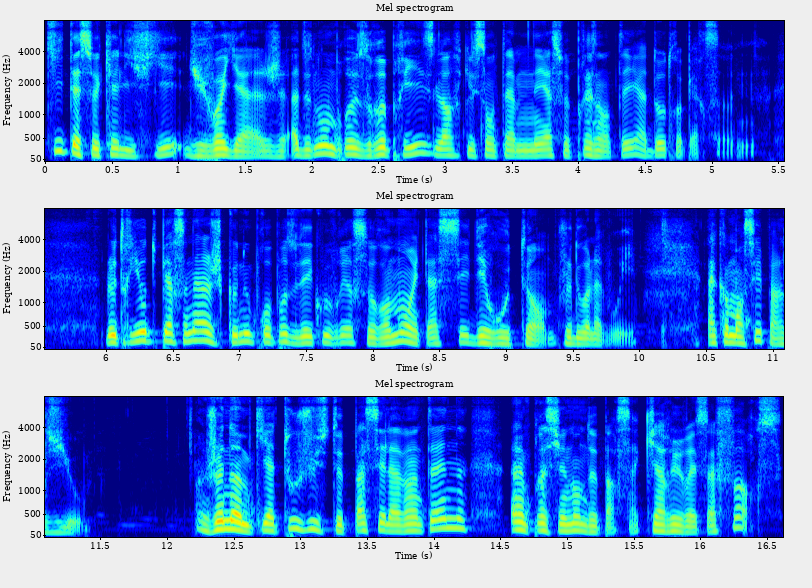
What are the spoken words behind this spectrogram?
quitte à se qualifier du voyage à de nombreuses reprises lorsqu'ils sont amenés à se présenter à d'autres personnes. Le trio de personnages que nous propose de découvrir ce roman est assez déroutant, je dois l'avouer. À commencer par Gio. Jeune homme qui a tout juste passé la vingtaine, impressionnant de par sa carrure et sa force,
